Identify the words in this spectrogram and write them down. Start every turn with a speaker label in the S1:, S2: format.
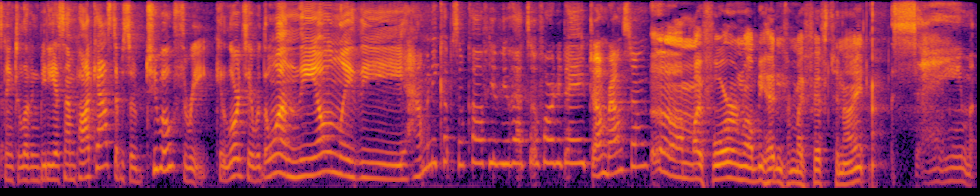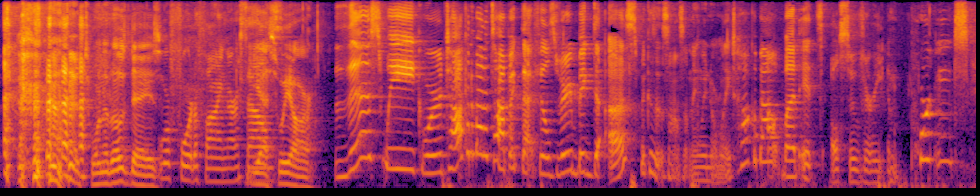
S1: listening to Loving BDSM Podcast, episode 203. Okay, Lord's here with the one, the only, the. How many cups of coffee have you had so far today, John Brownstone?
S2: Uh, I'm my four, and I'll be heading for my fifth tonight.
S1: Same.
S2: it's one of those days.
S1: We're fortifying ourselves.
S2: Yes, we are.
S1: This week, we're talking about a topic that feels very big to us because it's not something we normally talk about, but it's also very important.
